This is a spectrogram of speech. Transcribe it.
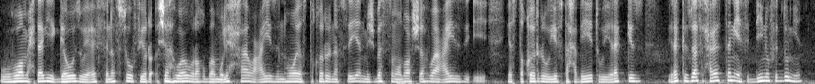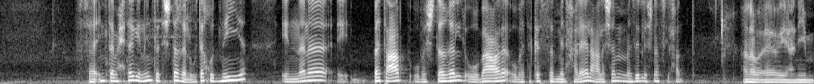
وهو محتاج يتجوز ويعف نفسه في ر- شهوة ورغبة ملحة وعايز إن هو يستقر نفسيا مش بس موضوع الشهوة عايز يستقر ويفتح بيت ويركز ويركز بقى في الحاجات التانية في الدين وفي الدنيا. فأنت محتاج إن أنت تشتغل وتاخد نية إن أنا بتعب وبشتغل وبعرق وبتكسب من حلال علشان ما أزلش نفسي لحد. أنا يعني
